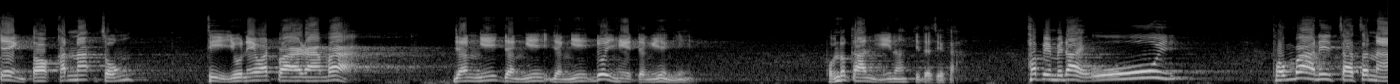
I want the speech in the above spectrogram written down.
แจ้งต่อคณะสงฆ์ที่อยู่ในวัดปารามว่า อย่างนี้อย่างนี้อย่างนี้ด้วยเหตุอย่างนี้อย่างนี้ ผมต้องการอย่างนี้นะจิตตเสียค่ะ ถ้าเป็นไม่ได้โอ้ยผมว่านี่ศาสนา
